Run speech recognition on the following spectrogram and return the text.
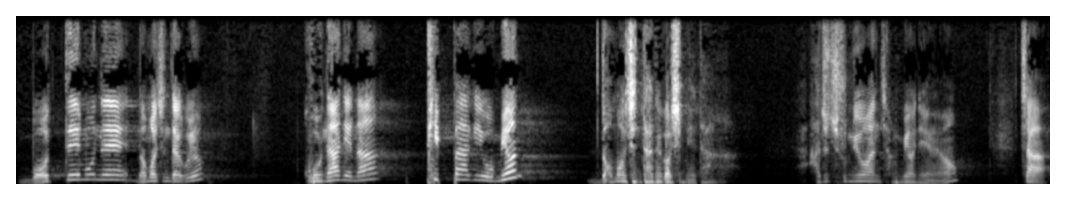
뭐 때문에 넘어진다고요? 고난이나 핍박이 오면 넘어진다는 것입니다. 아주 중요한 장면이에요. 자,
